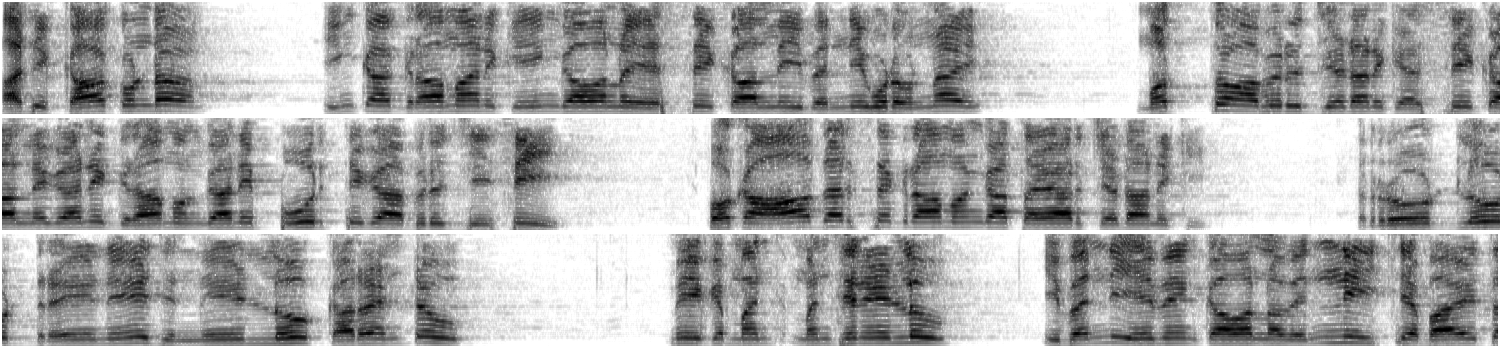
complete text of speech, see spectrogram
అది కాకుండా ఇంకా గ్రామానికి ఏం కావాలన్నా ఎస్సీ కాలనీ ఇవన్నీ కూడా ఉన్నాయి. మొత్తం అభివృద్ధి చేయడానికి ఎస్సీ కాలనీ కానీ గ్రామం కానీ పూర్తిగా అభివృద్ధి చేసి ఒక ఆదర్శ గ్రామంగా తయారు చేయడానికి రోడ్లు డ్రైనేజ్ నీళ్ళు కరెంటు మీకు మంచి మంచినీళ్ళు ఇవన్నీ ఏమేం కావాలన్నా అవన్నీ ఇచ్చే బాధ్యత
